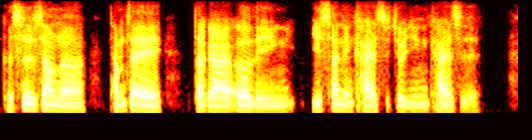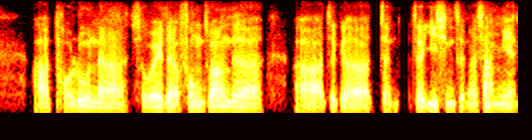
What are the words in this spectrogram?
可事实上呢，他们在大概二零一三年开始就已经开始啊投入呢所谓的封装的啊这个整这异形整合上面。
